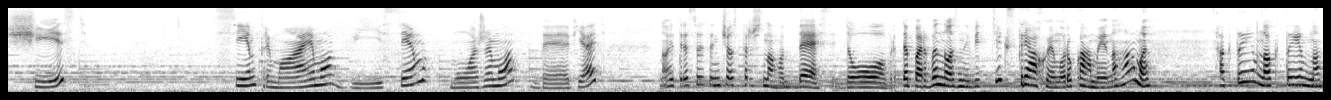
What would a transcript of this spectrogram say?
6, 7, тримаємо, 8, можемо, 9, ноги трясуться, нічого страшного, 10, добре. Тепер венозний відтік, стряхуємо руками і ногами, активно, активно,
